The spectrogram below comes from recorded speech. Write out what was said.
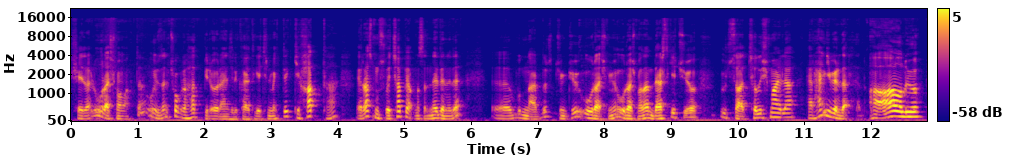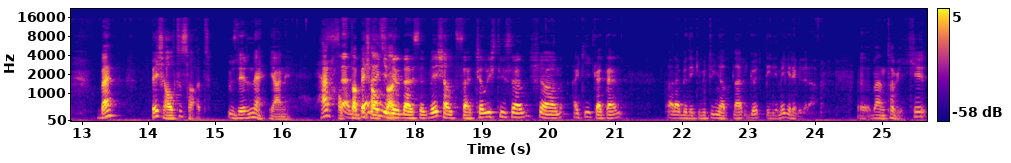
şeylerle uğraşmamakta. O yüzden çok rahat bir öğrencilik hayatı geçirmekte ki hatta Erasmus ve çap yapmasının nedeni de eee, bunlardır. Çünkü uğraşmıyor. Uğraşmadan ders geçiyor. 3 saat çalışmayla herhangi bir dersten AA alıyor. Ben 5-6 saat üzerine yani her hafta Sen 5-6 herhangi saat bir derse 5-6 saat çalıştıysan şu an hakikaten Tarabya'daki bütün yatlar göt deliğime girebilir abi. Ee, Ben tabii ki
